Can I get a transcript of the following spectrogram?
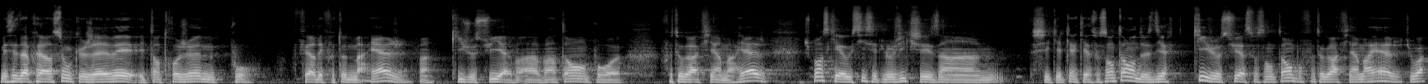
Mais cette appréhension que j'avais étant trop jeune pour faire des photos de mariage, enfin, qui je suis à 20 ans pour euh, photographier un mariage, je pense qu'il y a aussi cette logique chez un chez quelqu'un qui a 60 ans de se dire qui je suis à 60 ans pour photographier un mariage, tu vois.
